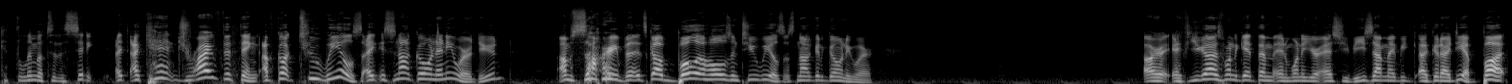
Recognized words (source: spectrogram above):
get the limo to the city. I, I can't drive the thing. I've got two wheels. I, it's not going anywhere, dude. I'm sorry, but it's got bullet holes and two wheels. It's not gonna go anywhere. All right, if you guys want to get them in one of your SUVs, that might be a good idea. But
